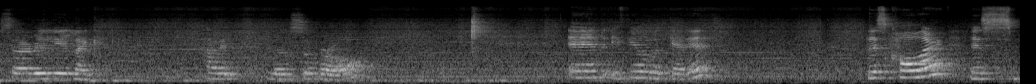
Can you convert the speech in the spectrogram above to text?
So I really like how it looks overall. And if you look at it, this color is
